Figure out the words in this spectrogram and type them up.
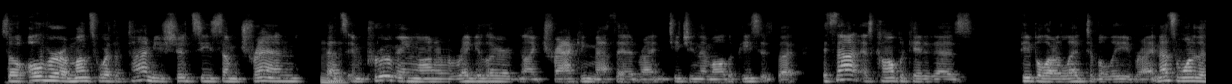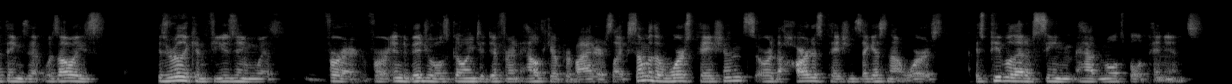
so over a month's worth of time you should see some trend mm-hmm. that's improving on a regular like tracking method right and teaching them all the pieces but it's not as complicated as people are led to believe right and that's one of the things that was always is really confusing with for for individuals going to different healthcare providers like some of the worst patients or the hardest patients i guess not worst is people that have seen have multiple opinions.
